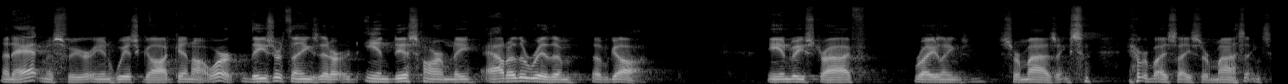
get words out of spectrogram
an atmosphere in which God cannot work. These are things that are in disharmony, out of the rhythm of God envy, strife, railings, surmisings. Everybody say surmisings.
